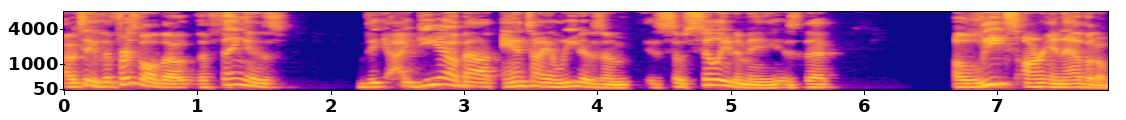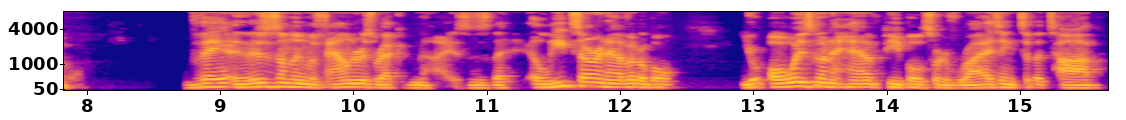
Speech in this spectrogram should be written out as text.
I would say that, first of all, though, the thing is, the idea about anti elitism is so silly to me is that elites are inevitable they this is something the founders recognize is that elites are inevitable. You're always going to have people sort of rising to the top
